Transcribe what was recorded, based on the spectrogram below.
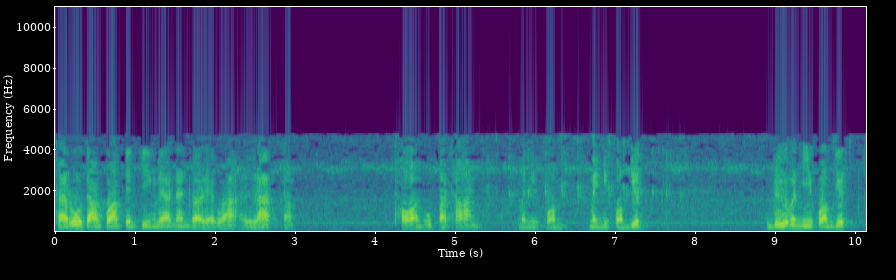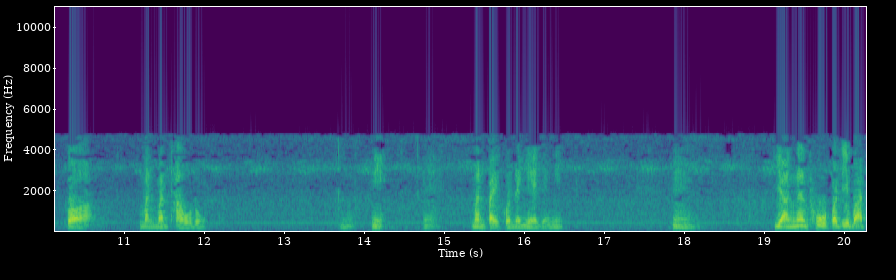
ถ้ารู้ตามความเป็นจริงแล้วนั่นก็เรียกว่า ละครับ ถอนอุปทาน มันมีความไม่มีความยึด หรือมันมีความยึดก็มันบรรเทาลงนี่ มันไปคนละแง่อย่างนี้อย่างนั้นผู้ปฏิบัติ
